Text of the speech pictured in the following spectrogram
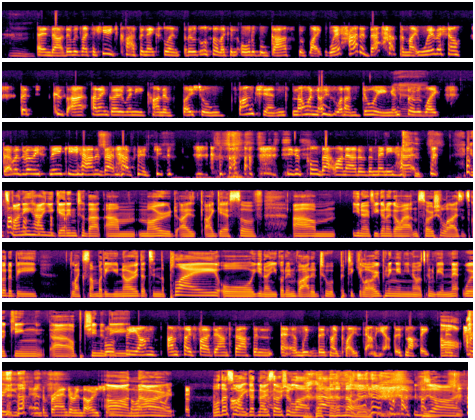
and uh, there was like a huge clap and excellence. But there was also like an audible gasp of like, where? How did that happen? Like, where the hell? But because I, I don't go to any kind of social functions. No one knows what I'm doing, and so it was like that was really sneaky. How did that happen? She just she just pulled that one out of the many hats. it's funny how you get into that um, mode, I, I guess, of, um, you know, if you're going to go out and socialize, it's got to be like somebody you know that's in the play, or you know you got invited to a particular opening and you know it's going to be a networking uh, opportunity? Well, see, I'm I'm so far down south, and uh, with, there's no place down here. There's nothing. Oh. There's trees and a veranda in the ocean. Oh, so no. Don't know. well, that's why you got no social life. No, don't.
